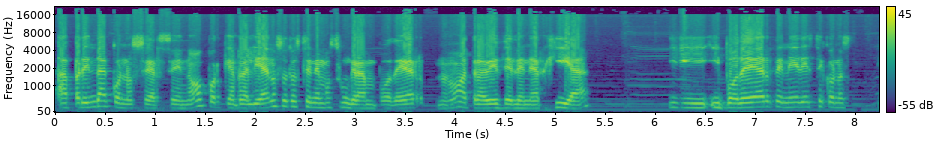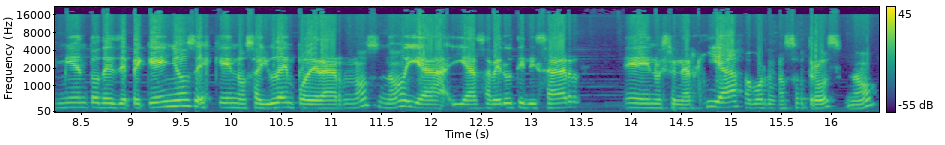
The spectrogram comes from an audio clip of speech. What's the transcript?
aprenda a conocerse, ¿no? Porque en realidad nosotros tenemos un gran poder, ¿no? A través de la energía y, poder tener este conocimiento desde pequeños es que nos ayuda a empoderarnos, ¿no? Y a, saber utilizar eh, nuestra energía a favor de nosotros, ¿no?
